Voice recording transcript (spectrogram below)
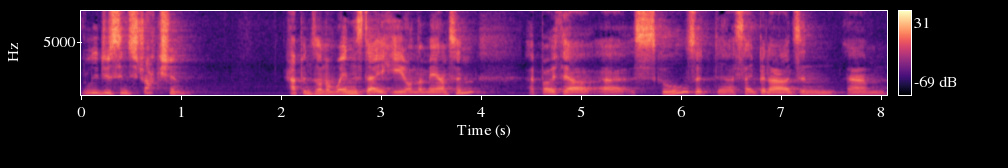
Religious instruction happens on a Wednesday here on the mountain at both our uh, schools, at uh, St Bernard's and um,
